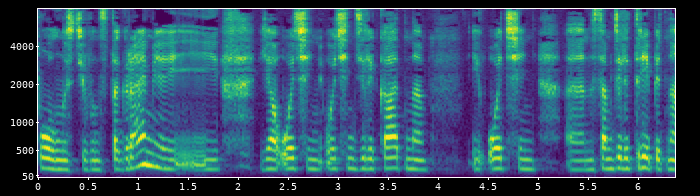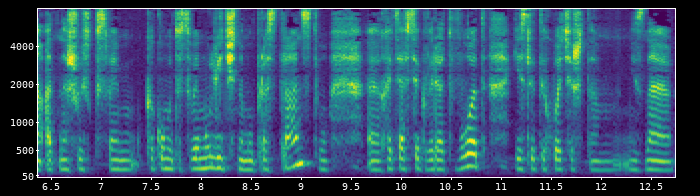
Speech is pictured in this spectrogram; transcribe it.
полностью в Инстаграме, и я очень-очень деликатно и очень, э, на самом деле, трепетно отношусь к, своим, к какому-то своему личному пространству, э, хотя все говорят, вот, если ты хочешь, там, не знаю,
